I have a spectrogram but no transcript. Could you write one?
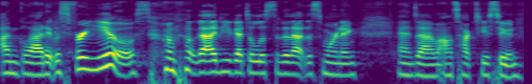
I'm glad it was for you. So I'm glad you got to listen to that this morning. And um, I'll talk to you soon.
